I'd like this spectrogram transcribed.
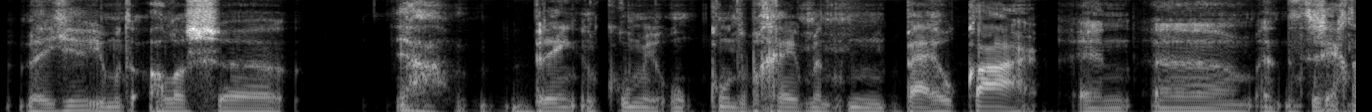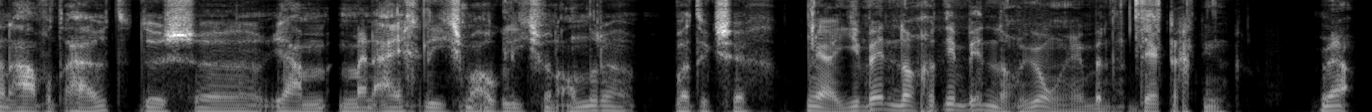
Weet je, je moet alles, eh, ja, breng, kom je, komt op een gegeven moment bij elkaar. En eh, het is echt een avond uit. Dus eh, ja, mijn eigen liedjes, maar ook liedjes van anderen, wat ik zeg. Ja, je bent nog, je bent nog jong. Je bent 30 nu. Ja.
